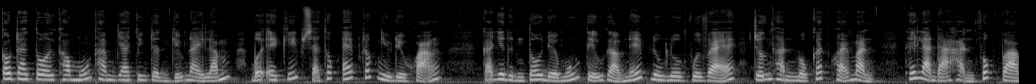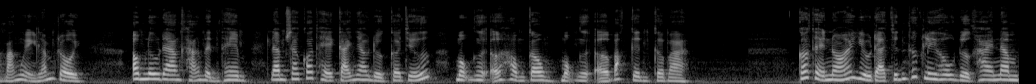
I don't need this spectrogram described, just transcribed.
con trai tôi không muốn tham gia chương trình kiểu này lắm, bởi ekip sẽ thúc ép rất nhiều điều khoản. Cả gia đình tôi đều muốn tiểu gạo nếp luôn luôn vui vẻ, trưởng thành một cách khỏe mạnh. Thế là đã hạnh phúc và mãn nguyện lắm rồi. Ông Lưu Đan khẳng định thêm, làm sao có thể cãi nhau được cơ chứ? Một người ở Hồng Kông, một người ở Bắc Kinh cơ mà. Có thể nói dù đã chính thức ly hôn được 2 năm,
